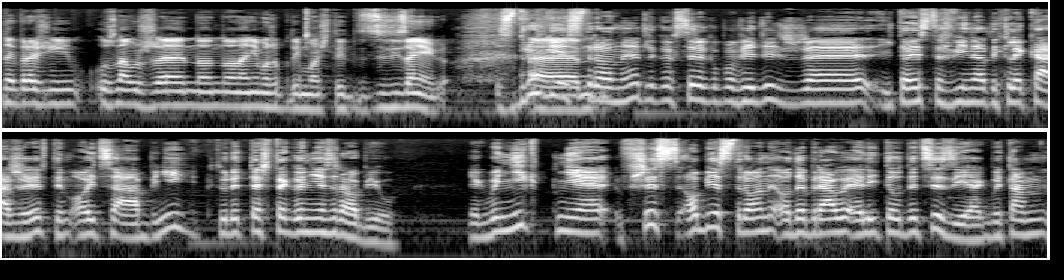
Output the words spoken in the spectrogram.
najwyraźniej uznał, że no, no ona nie może podejmować tej decyzji za niego. Z drugiej um, strony, tylko chcę tylko powiedzieć, że i to jest też wina tych lekarzy, w tym ojca Abi, który też tego nie zrobił. Jakby nikt nie, wszyscy, obie strony odebrały elitą decyzję, jakby tam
